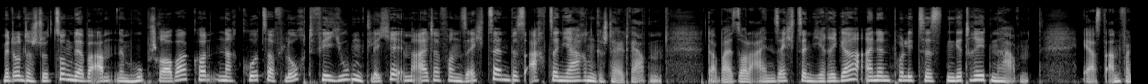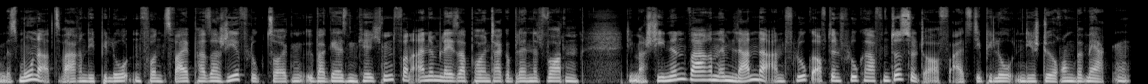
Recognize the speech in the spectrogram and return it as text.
Mit Unterstützung der Beamten im Hubschrauber konnten nach kurzer Flucht vier Jugendliche im Alter von 16 bis 18 Jahren gestellt werden. Dabei soll ein 16-Jähriger einen Polizisten getreten haben. Erst Anfang des Monats waren die Piloten von zwei Passagierflugzeugen über Gelsenkirchen von einem Laserpointer geblendet worden. Die Maschinen waren im Landeanflug auf den Flughafen Düsseldorf, als die Piloten die Störung bemerkten.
